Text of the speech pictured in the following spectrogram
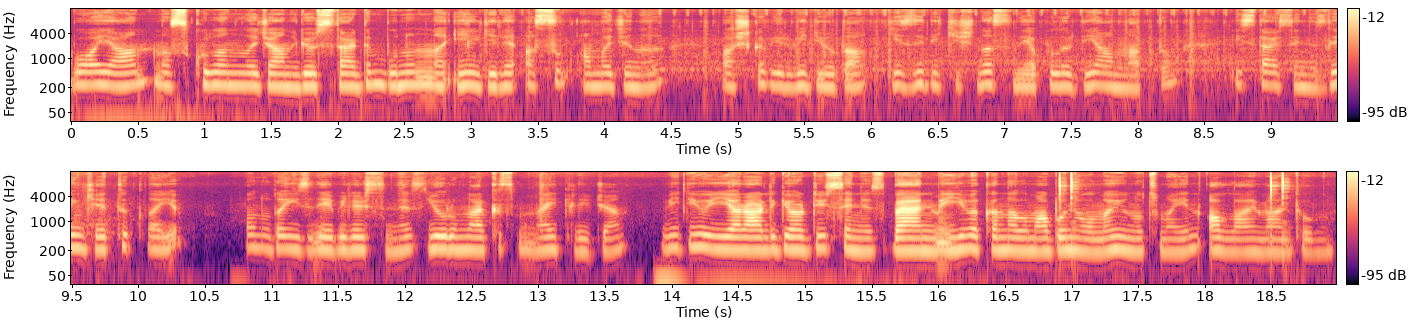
Bu ayağın nasıl kullanılacağını gösterdim. Bununla ilgili asıl amacını başka bir videoda gizli dikiş nasıl yapılır diye anlattım. İsterseniz linke tıklayıp onu da izleyebilirsiniz. Yorumlar kısmına ekleyeceğim. Videoyu yararlı gördüyseniz beğenmeyi ve kanalıma abone olmayı unutmayın. Allah'a emanet olun.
